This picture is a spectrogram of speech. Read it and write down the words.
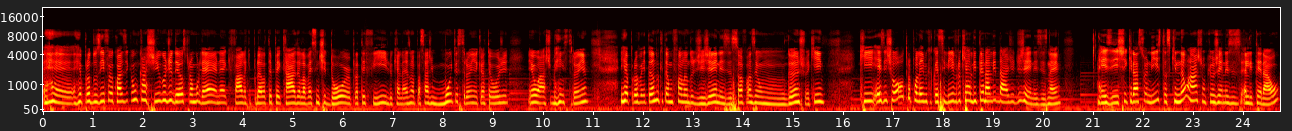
é, reproduzir foi quase que um castigo de Deus para a mulher, né? Que fala que por ela ter pecado ela vai sentir dor para ter filho, que aliás é uma passagem muito estranha que até hoje eu acho bem estranha. E aproveitando que estamos falando de Gênesis, só fazer um gancho aqui, que existe outra polêmica com esse livro que é a literalidade de Gênesis, né? Existem criacionistas que não acham que o Gênesis é literal,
